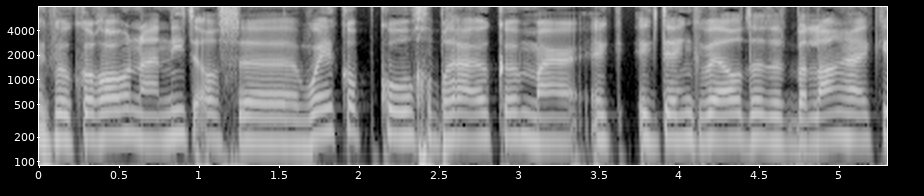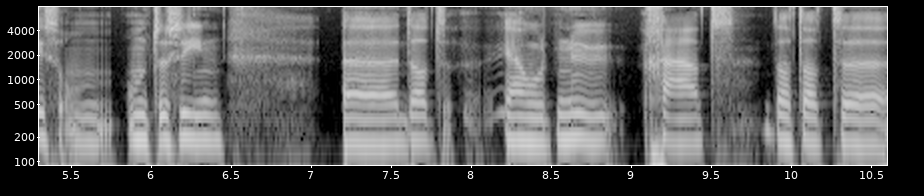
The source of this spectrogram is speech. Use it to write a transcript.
ik wil corona niet als uh, wake-up call gebruiken, maar ik, ik denk wel dat het belangrijk is om, om te zien uh, dat ja, hoe het nu gaat, dat dat, uh,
